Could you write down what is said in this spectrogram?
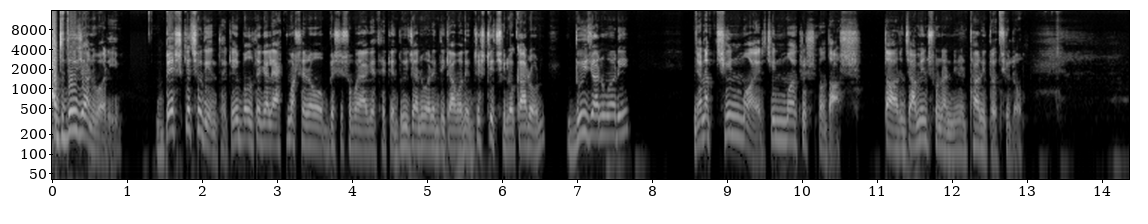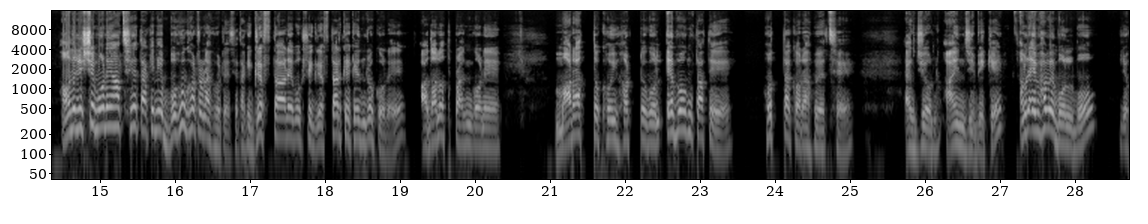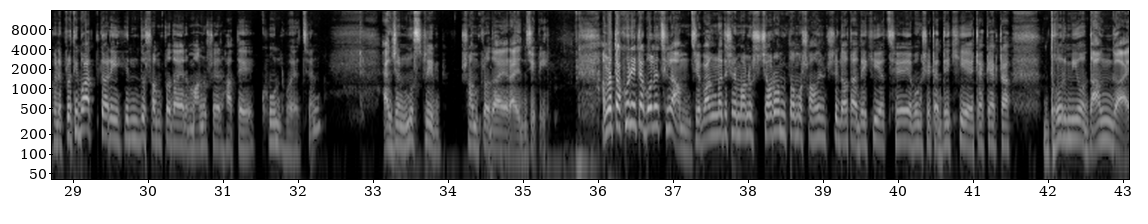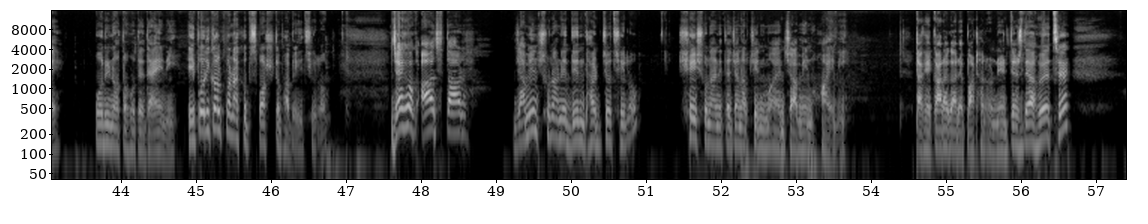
আজ দুই জানুয়ারি। বেশ কিছুদিন থেকে বলতে গেলে এক মাসেরও বেশি সময় আগে থেকে দুই জানুয়ারির দিকে আমাদের দৃষ্টি ছিল, কারণ দুই জানুয়ারি জনাব চিন্ময়ের, চিন্ময় কৃষ্ণ দাস তার জামিন শুনানি নির্ধারিত ছিল। আমাদের নিশ্চয় মনে আছে, তাকে নিয়ে বহু ঘটনা ঘটেছে। তাকে গ্রেফতার এবং সেই গ্রেফতারকে কেন্দ্র করে আদালত প্রাঙ্গণে মারাত্মক হই হট্টগোল এবং তাতে হত্যা করা হয়েছে একজন আইনজীবীকে। আমরা এভাবে বলব যেখানে প্রতিবাদকারী হিন্দু সম্প্রদায়ের মানুষের হাতে খুন হয়েছেন একজন মুসলিম সম্প্রদায়ের আইনজীবী। আমরা তখন এটা বলেছিলাম যে বাংলাদেশের মানুষ চরমতম সহনশীলতা দেখিয়েছে এবং সেটা দেখিয়ে এটাকে একটা ধর্মীয় দাঙ্গায় পরিণত হতে দেয়নি। এই পরিকল্পনা খুব স্পষ্টভাবেই ছিল। যাই হোক, আজ তার জামিন শুনানির দিন ধার্য ছিল। সেই শুনানিতে জনাব চিন্ময়ের জামিন হয়নি। তাকে কারাগারে পাঠানোর নির্দেশ দেওয়া হয়েছে।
